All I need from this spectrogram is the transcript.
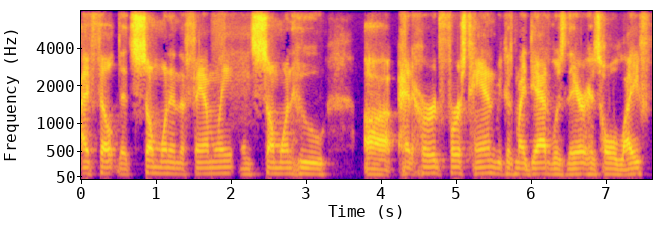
i felt that someone in the family and someone who uh, had heard firsthand because my dad was there his whole life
